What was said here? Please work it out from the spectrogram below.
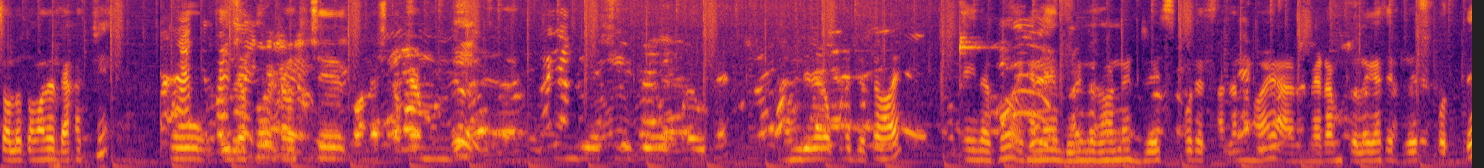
চলো তোমাদের দেখাচ্ছি। তো এই দেখো এটা হচ্ছে গণেশ মন্দির উপরে উঠে মন্দিরের উপরে যেতে হয়। এই দেখো এখানে বিভিন্ন ধরনের ড্রেস পরে সাজানো হয় আর ম্যাডাম চলে গেছে ড্রেস পরতে।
